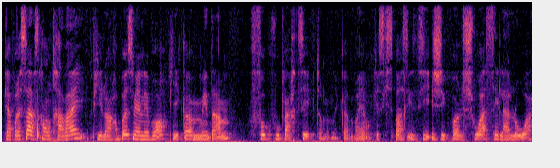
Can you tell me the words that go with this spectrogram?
Puis après ça, elle se rend au travail, puis leur boss vient les voir, puis il est comme, mesdames, faut que vous partiez. Puis tout le monde est comme, voyons, qu'est-ce qui se passe? Il dit, j'ai pas le choix, c'est la loi.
